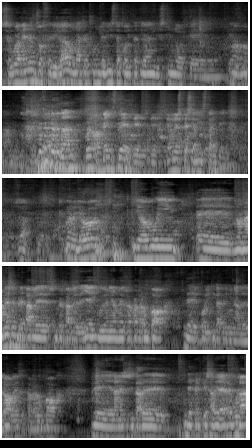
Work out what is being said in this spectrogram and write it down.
segurament ens oferirà un altre punt de vista qualitativament distint al que... que no, no tant. no tant. bueno, almenys d'un especialista en llei. Bueno, jo, jo vull... Eh, normalment sempre parle, sempre parle de llei, vull venir més a parlar un poc de política criminal de drogues, de parlar un poc de la necessitat de, de per què s'havia de regular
